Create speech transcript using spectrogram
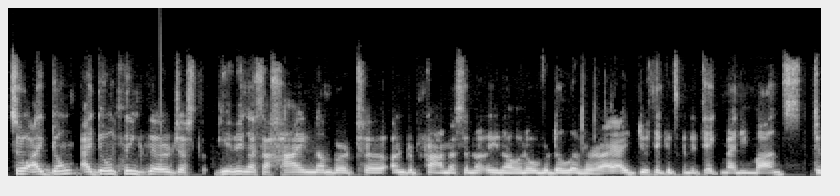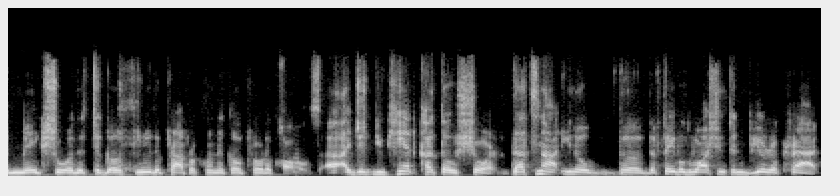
so I don't I don't think they're just giving us a high number to underpromise and you know and overdeliver. I, I do think it's going to take many months to make sure that to go through the proper clinical protocols. I, I just you can't cut those short. That's not you know the the fabled Washington bureaucrat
